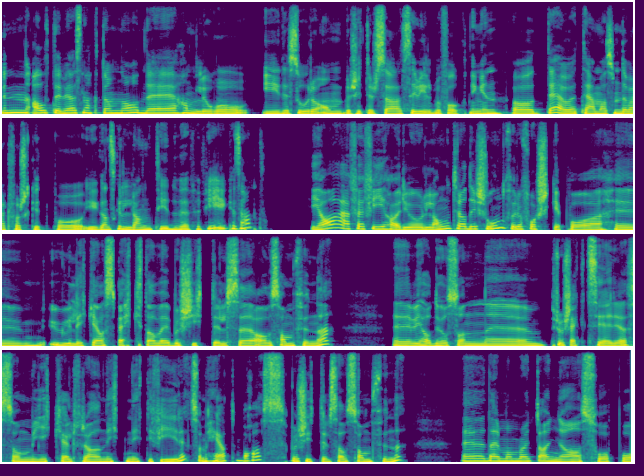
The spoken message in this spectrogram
Men alt det vi har snakket om nå, det handler jo i det store om beskyttelse av sivilbefolkningen. Og det er jo et tema som det har vært forsket på i ganske lang tid ved FFI, ikke sant? Ja, FFI har jo lang tradisjon for å forske på uh, ulike aspekter ved beskyttelse av samfunnet. Uh, vi hadde jo også en uh, prosjektserie som gikk helt fra 1994, som het BAS, beskyttelse av samfunnet. Der man blant annet så på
